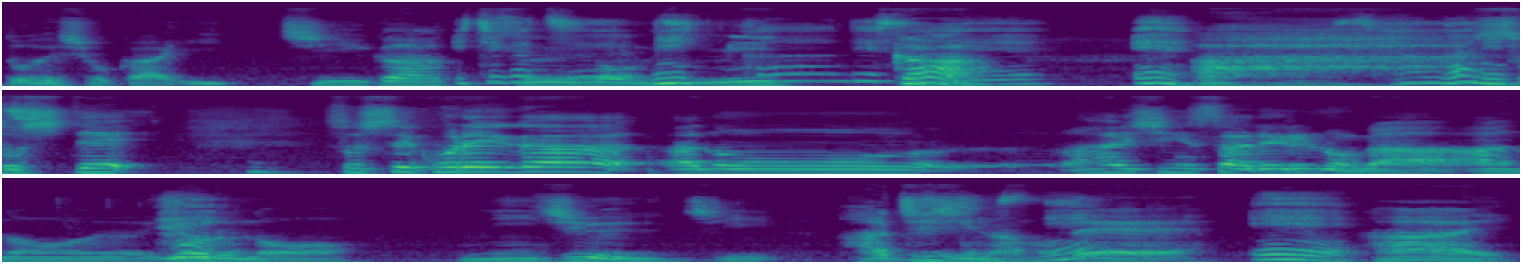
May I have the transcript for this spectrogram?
ー、どうでしょうか、1月1月の3日ですね。ええ。ああ、そしてうん、そしてこれが、あのー配信されるのが、あのー夜の20時、8時なので、ええ。はい。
